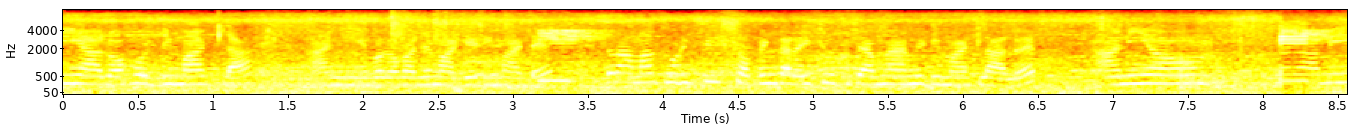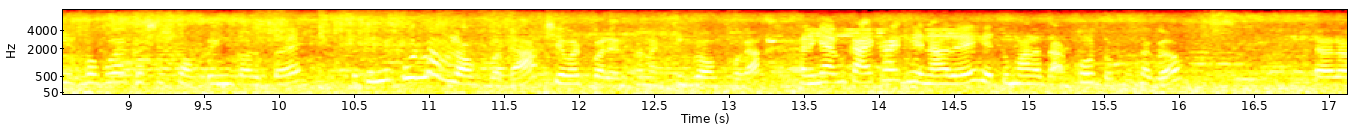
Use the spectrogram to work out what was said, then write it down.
आम्ही आलो आहोत डीमार्टला आणि बघा माझ्या मागे डीमार्ट आहे. तर आम्हाला थोडीशी शॉपिंग करायची होती त्यामुळे आम्ही डीमार्टला आलो आहे आणि आम्ही बघूया कशी शॉपिंग करतो आहे तर तुम्ही पूर्ण ब्लॉग बघा शेवटपर्यंत नक्की ब्लॉग बघा. कारण की आम्ही काय काय घेणार आहे हे तुम्हाला दाखवतो सगळं. तर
